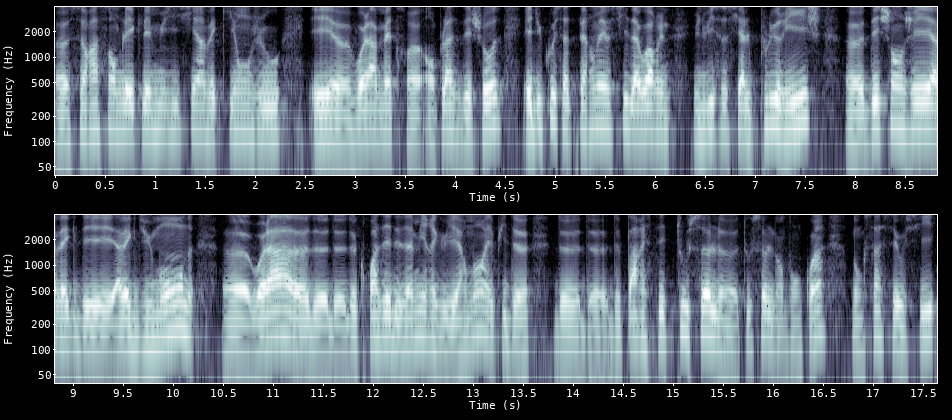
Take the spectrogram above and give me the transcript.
se rassembler avec les musiciens avec qui on joue et voilà, mettre en place des choses. Et du coup, ça te permet aussi d'avoir une, vie sociale plus riche, euh, d'échanger avec, avec, du monde, euh, voilà, euh, de, de, croiser des amis régulièrement et puis de ne pas rester tout seul, tout seul dans ton coin. Donc ça, c'est aussi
